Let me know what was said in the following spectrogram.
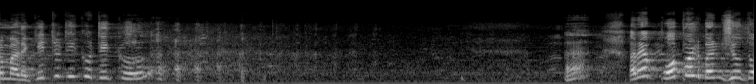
રમાડે, કીટુ ટીકુ ટીકુ? અરે પોપટ બનશું તો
